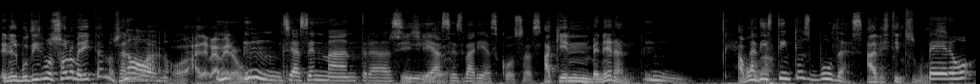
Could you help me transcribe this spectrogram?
¿En el budismo solo meditan? O sea, No, no. no. o- debe haber un- Se hacen mantras Sí, y sí, haces varias cosas. ¿A quién veneran? A, Buda. A distintos budas. A distintos budas. Pero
